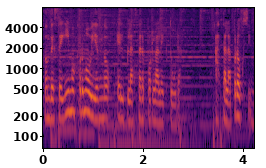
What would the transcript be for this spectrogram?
donde seguimos promoviendo el placer por la lectura. Hasta la próxima.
